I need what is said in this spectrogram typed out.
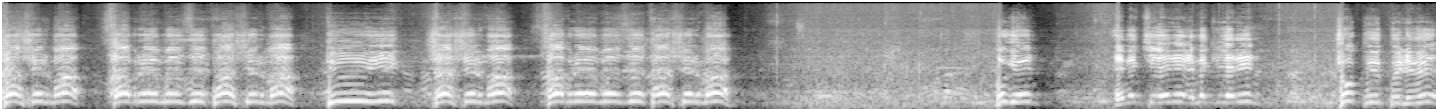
şaşırma, sabrımızı taşırma. TÜİK şaşırma, sabrımızı taşırma. Bugün emekçileri, emeklilerin çok büyük bölümü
